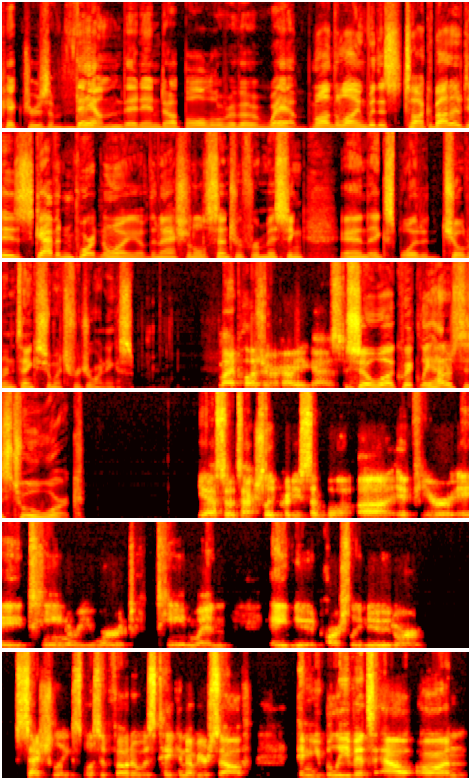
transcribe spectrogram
pictures of them that end up all over the web. On the line with us to talk about it is Gavin Portnoy of the National Center for Missing and Exploited Children. Thanks so much for joining us. My pleasure. How are you guys? So, uh, quickly, how does this tool work? Yeah, so it's actually pretty simple. Uh, if you're a teen or you were a teen when a nude, partially nude, or sexually explicit photo was taken of yourself, and you believe it's out on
